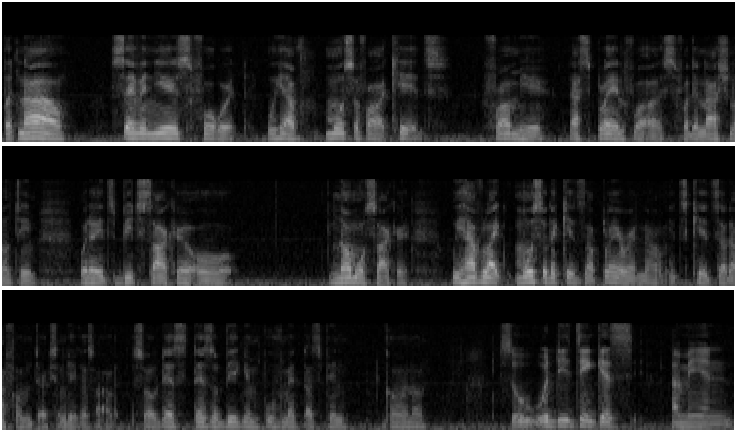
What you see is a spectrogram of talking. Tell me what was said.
But now, seven years forward, we have most of our kids from here that's playing for us for the national team, whether it's beach soccer or normal soccer. We have like most of the kids that are playing right now. It's kids that are from Turks and Caicos Island. So there's there's a big improvement that's been going on. So, what do you think is I mean,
